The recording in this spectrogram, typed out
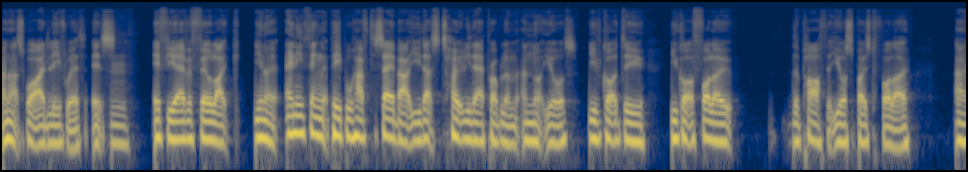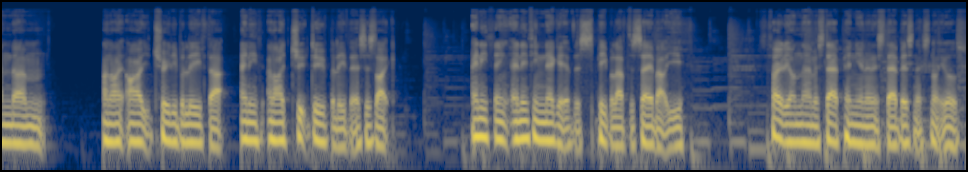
And that's what I'd leave with. It's if you ever feel like you know anything that people have to say about you that's totally their problem and not yours you've got to do you've got to follow the path that you're supposed to follow and um and i i truly believe that any and i do believe this is like anything anything negative that people have to say about you it's totally on them it's their opinion and it's their business not yours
